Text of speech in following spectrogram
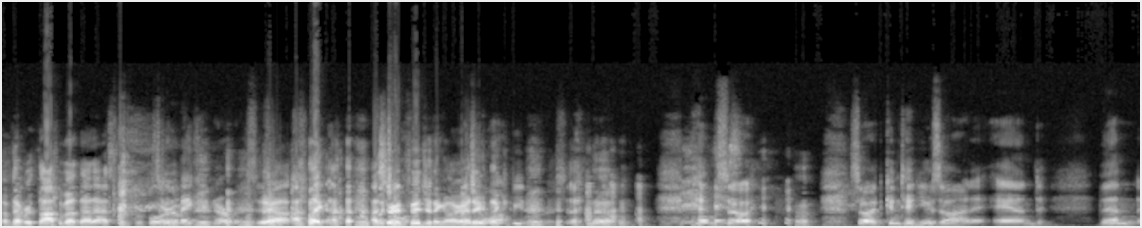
I've never thought about that aspect before. It's before. going to make you nervous. yeah, I like I, I started won't- fidgeting But already. you like, won't be nervous. No. and so, Huh. so it continues on, and then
